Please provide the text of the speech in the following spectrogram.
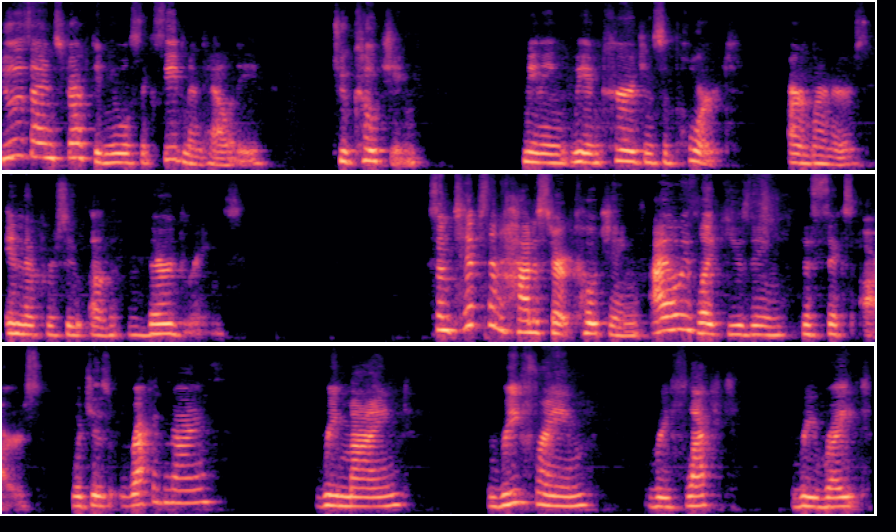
do as I instruct and you will succeed mentality, to coaching, meaning we encourage and support our learners in the pursuit of their dreams. Some tips on how to start coaching. I always like using the six R's, which is recognize, remind, reframe, reflect, rewrite,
